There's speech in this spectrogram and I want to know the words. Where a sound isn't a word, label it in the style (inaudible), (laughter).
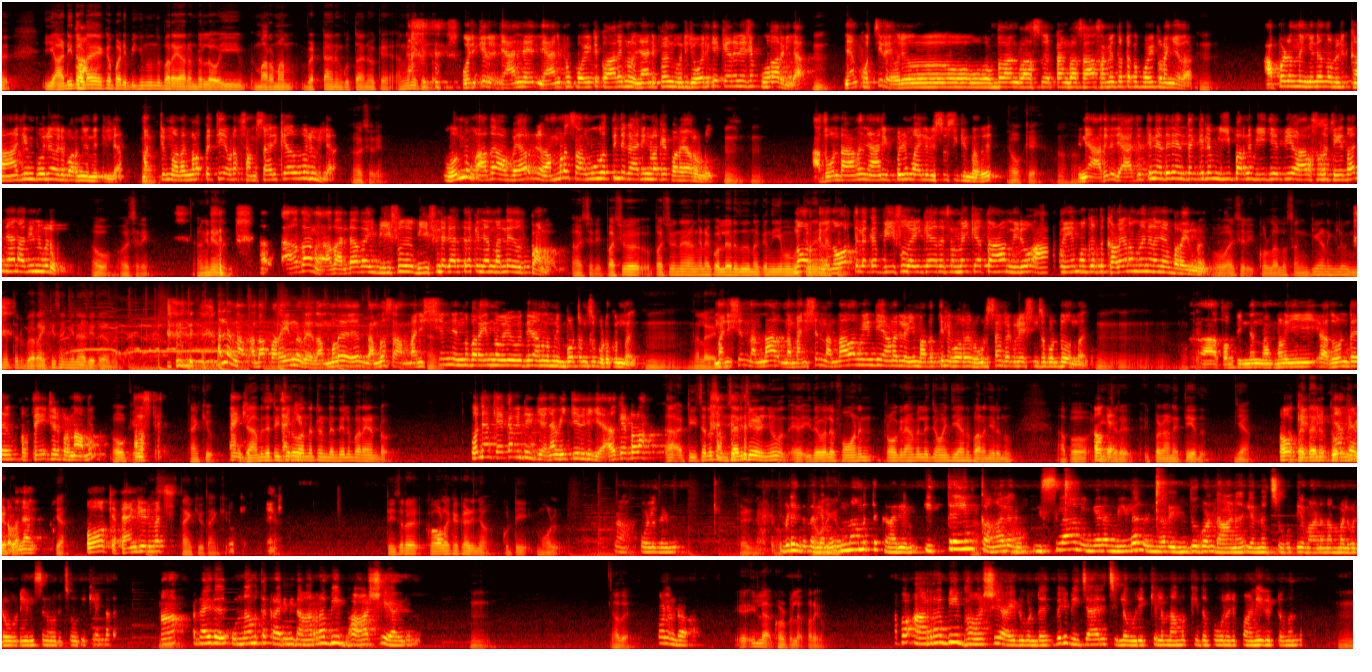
ഈ അടിതടയൊക്കെ പഠിപ്പിക്കുന്നു എന്ന് പറയാറുണ്ടല്ലോ ഈ മർമ്മം വെട്ടാനും കുത്താനും ഒക്കെ. അങ്ങനെയൊക്കെ (laughs) ഒരിക്കലും. ഞാൻ ഞാനിപ്പോ പോയിട്ട് കാര്യങ്ങൾ ഞാനിപ്പം ഒരു ജോലിക്ക് കയറിയതിനു ശേഷം പോവാറില്ല. ഞാൻ കൊച്ചിലെ ഒരു ഒമ്പതാം ക്ലാസ് എട്ടാം ക്ലാസ് ആ സമയത്തൊട്ടൊക്കെ പോയി തുടങ്ങിയതാ. അപ്പോഴൊന്നും ഇങ്ങനെയൊന്നുള്ളൊരു കാര്യം പോലും അവർ പറഞ്ഞു തന്നിട്ടില്ല. മറ്റു മതങ്ങളെ പറ്റി അവിടെ സംസാരിക്കാറ് പോലും ഇല്ല. ഒന്നും അത് വേറൊരു നമ്മളെ സമൂഹത്തിന്റെ കാര്യങ്ങളൊക്കെ പറയാറുള്ളൂ. അതുകൊണ്ടാണ് ഞാൻ ഇപ്പോഴും അതിൽ വിശ്വസിക്കുന്നത്. പിന്നെ അതിന് അതിൽ രാജ്യത്തിനെതിരെ എന്തെങ്കിലും ഈ പറഞ്ഞ ബി ജെ പിയോ ആർ എസ് എസ് ചെയ്താൽ ഞാൻ അതിൽ നിന്ന് വിടും. ഓ ശരി. അങ്ങനെയാണ്. അതാണ്. അതല്ലാതെ ഈ ബീഫ് ബീഫിന്റെ കാര്യത്തിലൊക്കെ ഞാൻ നല്ല എതിർപ്പാണ്. ശരി. പശു പശുവിനെ അങ്ങനെ കൊല്ലരുത് എന്നൊക്കെ നിയമം നോർത്തിൽ നോർത്തിലൊക്കെ ബീഫ് കഴിക്കാതെ സമ്മതിക്കാത്ത ആ നിരോ ആ നിയമമൊക്കെ എടുത്ത് കളയണം എന്ന് തന്നെയാണ് ഞാൻ പറയുന്നത്. ഓ അത് ശരി. കൊള്ളാലോ സംഖ്യയാണെങ്കിലും ഇങ്ങനത്തെ ഒരു വെറൈറ്റി സംഖ്യ ആദ്യമായിട്ടാണ്. അല്ല അതാ പറയുന്നത്. നമ്മൾ നമ്മൾ മനുഷ്യൻ എന്ന് പറയുന്ന ഒരു ഇതിനാണ് നമ്മൾ ഇമ്പോർട്ടൻസ് കൊടുക്കുന്നത്. മനുഷ്യൻ നന്നാ മനുഷ്യൻ നന്നാവാൻ വേണ്ടിയാണല്ലോ ഈ മതത്തിൽ കുറെ റൂൾസ് ആൻഡ് റെഗുലേഷൻസ് കൊണ്ടുവന്നത്. അപ്പം പിന്നെ നമ്മൾ ഈ അതുകൊണ്ട് പ്രത്യേകിച്ച് ഒരു പ്രണാമം. ഓക്കെ നമസ്തേ. താങ്ക് യു ജാമിത ടീച്ചർ വന്നിട്ടുണ്ട്. എന്തെങ്കിലും പറയാനുണ്ടോ? ഓ ഞാൻ കേൾക്കാൻ ഞാൻ വെയിറ്റ് ചെയ്തിരിക്കുക അത് കേട്ടോളാം. ടീച്ചർ സംസാരിച്ചു കഴിഞ്ഞു. ഇതേപോലെ ഫോണിൻ പ്രോഗ്രാമിൽ ജോയിൻ ചെയ്യാന്ന് പറഞ്ഞിരുന്നു. അപ്പോൾ ടീച്ചർ ഇപ്പോഴാണ് എത്തിയത്. യാ. എന്തായാലും. കേട്ടോ. ഞാൻ- yeah. Okay thank you very much thank you thank you okay thank teacher കോളൊക്കെ കഴിഞ്ഞോ? കുട്ടി മോൾ? ആ കോൾ കഴിഞ്ഞോ. ഇവിടെ എന്തെന്നറിയാമോ? ഒന്നാമത്തെ കാര്യം ഇത്രയും കാലവും ഇസ്ലാം ഇങ്ങനെ നിലനിന്നത് എന്തുകൊണ്ടാണ് എന്ന ചോദ്യമാണ് നമ്മൾ ഇവിടെ ഓഡിയൻസിനോട് ചോദിക്കേണ്ടത്. ആ അതായത് ഒന്നാമത്തെ കാര്യം ഇത് അറബി ഭാഷയായിരുന്നു. അതെ. ഇല്ല കുഴപ്പമില്ല പറയൂ. അപ്പൊ അറബി ഭാഷയായതുകൊണ്ട് ഇവർ വിചാരിച്ചില്ല ഒരിക്കലും നമുക്ക് ഇതുപോലൊരു പണി കിട്ടുമെന്ന്.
